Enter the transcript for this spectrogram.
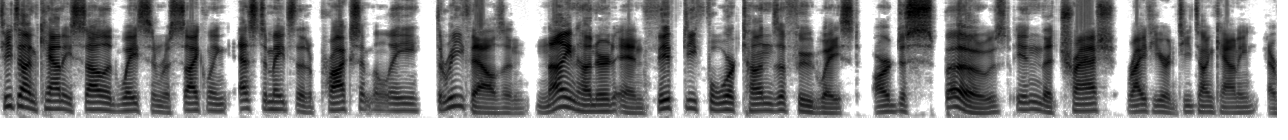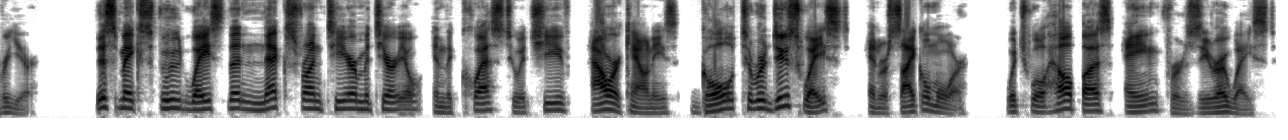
Teton County Solid Waste and Recycling estimates that approximately 3,954 tons of food waste are disposed in the trash right here in Teton County every year. This makes food waste the next frontier material in the quest to achieve our county's goal to reduce waste and recycle more, which will help us aim for zero waste.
